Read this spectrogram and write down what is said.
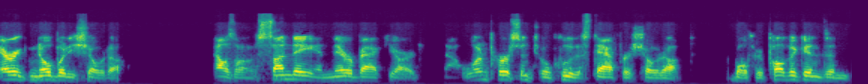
Eric, nobody showed up. That was on a Sunday in their backyard. Not one person, to include a staffer, showed up. Both Republicans and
